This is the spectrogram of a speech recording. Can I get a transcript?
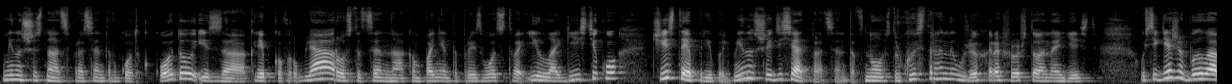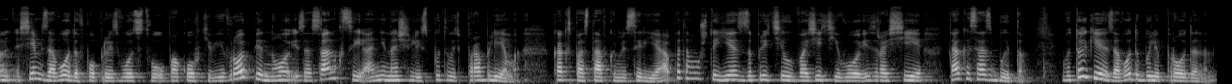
минус 16% год к году из-за крепкого рубля, роста цен на компоненты производства и логистику. Чистая прибыль минус 60%, но с другой стороны уже хорошо, что она есть. У Сигежи было 7 заводов по производству упаковки в Европе, но из-за санкций они начали испытывать проблемы – как с поставками сырья, потому что ЕС запретил ввозить его из России, так и со сбытом. В итоге заводы были проданы.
